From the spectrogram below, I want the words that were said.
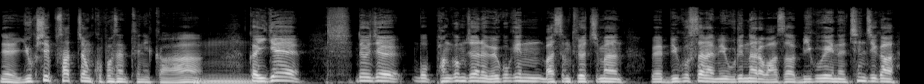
네, 64.9%니까. 음. 그러니까 이게 근데 이제 뭐 방금 전에 외국인 말씀드렸지만 왜 미국 사람이 우리나라 와서 미국에 있는 친지가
